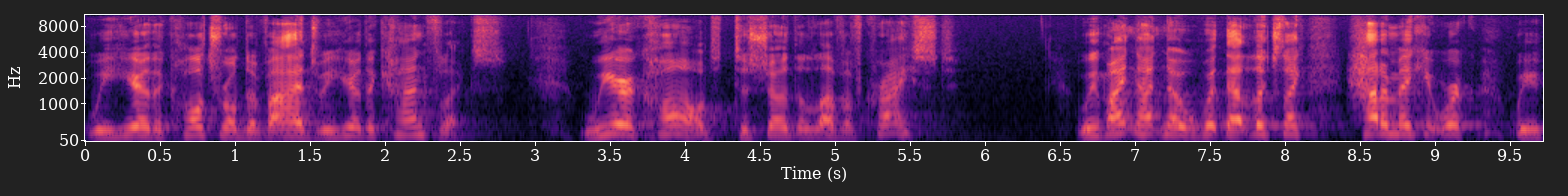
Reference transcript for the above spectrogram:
we hear the cultural divides, we hear the conflicts, we are called to show the love of Christ. We might not know what that looks like, how to make it work. We,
